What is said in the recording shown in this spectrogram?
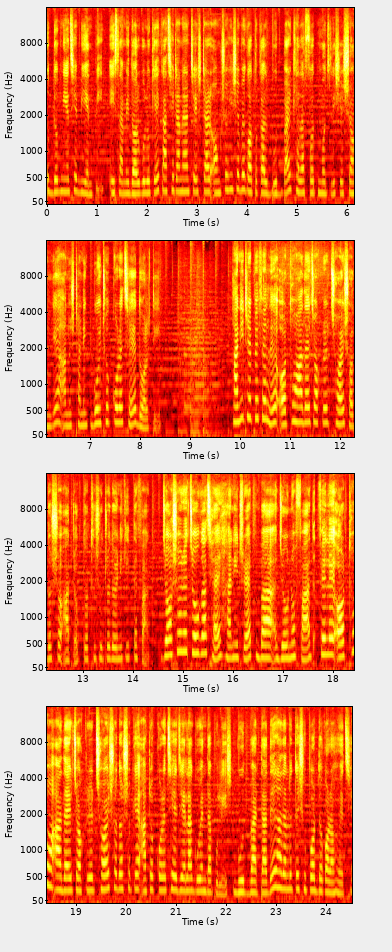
উদ্যোগ নিয়েছে বিএনপি। ইসলামী দলগুলোকে কাছে টানার চেষ্টার অংশ হিসেবে গতকাল বুধবার খেলাফত মজলিসের সঙ্গে আনুষ্ঠানিক বৈঠক করেছে দলটি। হানি ট্রেপে ফেলে অর্থ আদায় চক্রের ছয় সদস্য আটক, তথ্যসূত্র দৈনিক ইত্তেফাক। যশোরের চৌগাছায় হানি ট্র্যাপ বা যৌন ফাঁদ ফেলে অর্থ আদায়ের চক্রের ছয় সদস্যকে আটক করেছে জেলা গোয়েন্দা পুলিশ। বুধবার তাদের আদালতে সুপর্দ করা হয়েছে।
